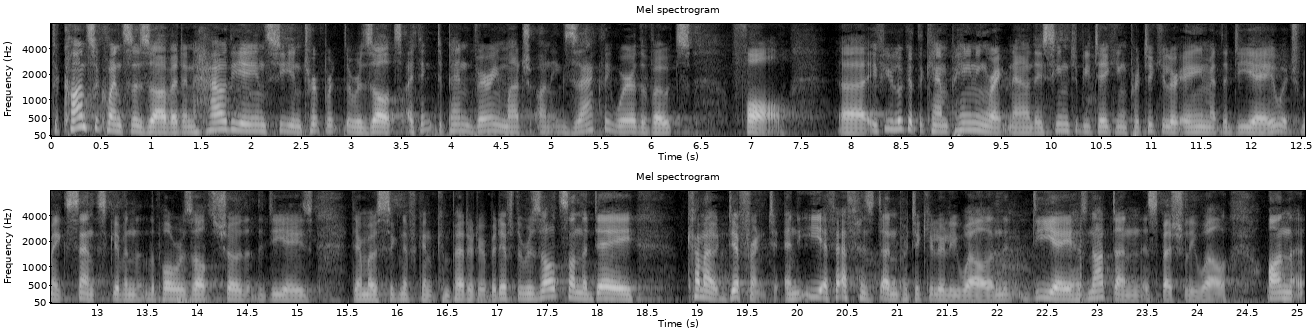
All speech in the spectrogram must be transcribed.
the consequences of it and how the ANC interpret the results, I think, depend very much on exactly where the votes fall. Uh, if you look at the campaigning right now, they seem to be taking particular aim at the DA, which makes sense given that the poll results show that the DA is their most significant competitor. But if the results on the day come out different, and the EFF has done particularly well, and the DA has not done especially well on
